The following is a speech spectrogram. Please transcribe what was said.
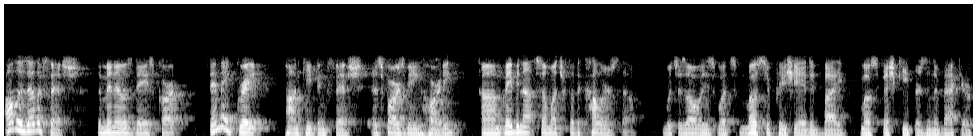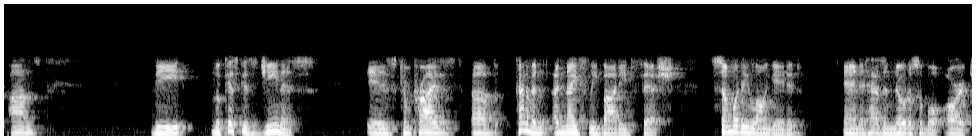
All those other fish, the minnows, dace, carp, they make great pond keeping fish as far as being hardy. Um, maybe not so much for the colors, though, which is always what's most appreciated by most fish keepers in their backyard ponds. The Leuciscus genus is comprised of kind of a nicely bodied fish, somewhat elongated, and it has a noticeable arch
